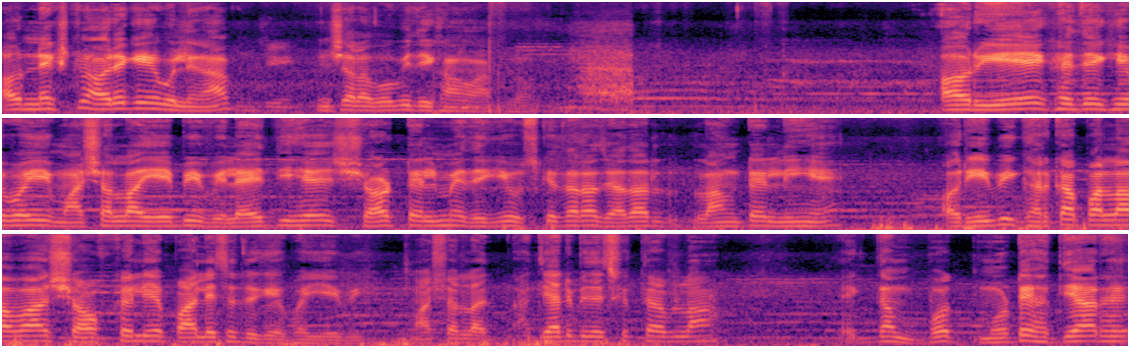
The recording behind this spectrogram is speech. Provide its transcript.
और नेक्स्ट में और एक ये बोले ना आप। इंशाल्लाह वो भी दिखाऊँगा आप लोग और ये एक है देखिए भाई माशाल्लाह ये भी विलायती है। शॉर्ट टेल में देखिए उसकी तरह ज़्यादा लॉन्ग टेल नहीं है। और ये भी घर का पाला हुआ शौक़ के लिए पाले से देखिए भाई ये भी। माशाल्लाह हथियार भी देख सकते हैं आप लोग। एकदम बहुत मोटे हथियार है।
